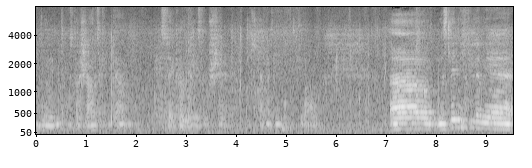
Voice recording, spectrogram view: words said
bom je bil tako strašanski, da se je kar resel še 14 dni po festivalu. Uh, naslednji film je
